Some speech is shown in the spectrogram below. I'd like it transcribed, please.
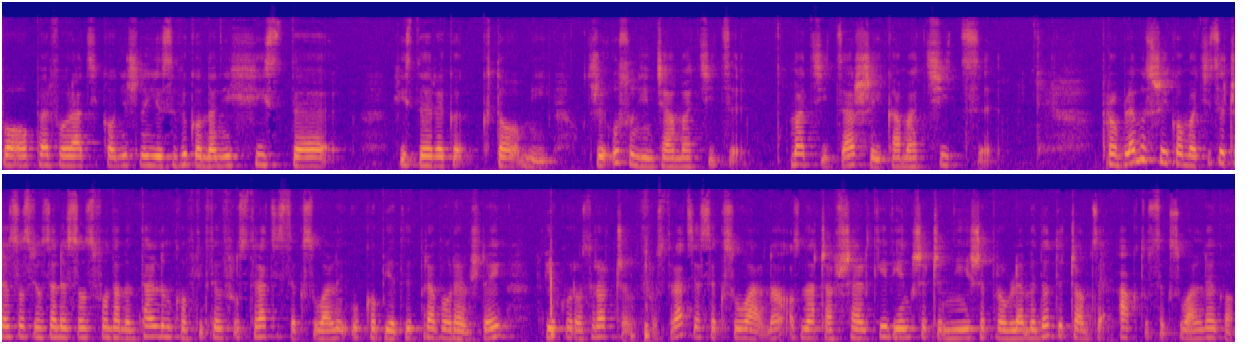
po perforacji konieczne jest wykonanie histe, histerektomii, czyli usunięcia macicy. Macica, szyjka macicy. Problemy z szyjką macicy często związane są z fundamentalnym konfliktem frustracji seksualnej u kobiety praworęcznej w wieku rozrodczym. Frustracja seksualna oznacza wszelkie większe czy mniejsze problemy dotyczące aktu seksualnego.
